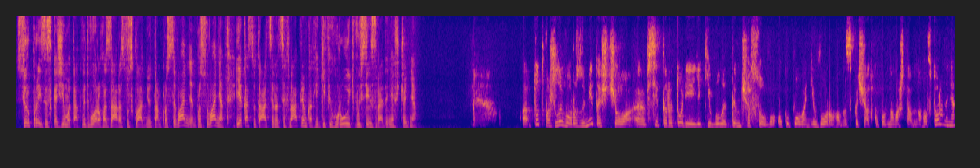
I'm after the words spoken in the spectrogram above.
сюрпризи, скажімо так, від ворога зараз ускладнюють нам просування просування? І яка ситуація на цих напрямках, які фігурують в усіх зведеннях щодня? Тут важливо розуміти, що е, всі території, які були тимчасово окуповані ворогом з початку повномасштабного вторгнення,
